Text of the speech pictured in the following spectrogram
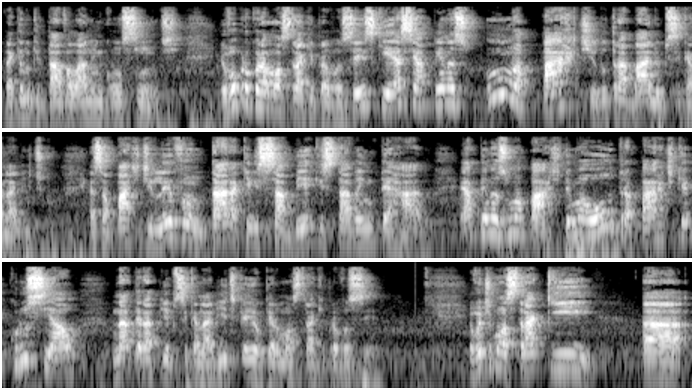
daquilo que estava lá no inconsciente. Eu vou procurar mostrar aqui para vocês que essa é apenas uma parte do trabalho psicanalítico. essa parte de levantar aquele saber que estava enterrado. É apenas uma parte. Tem uma outra parte que é crucial na terapia psicanalítica e eu quero mostrar aqui para você. Eu vou te mostrar que uh,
